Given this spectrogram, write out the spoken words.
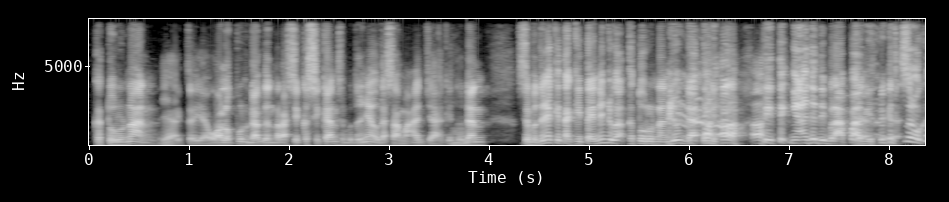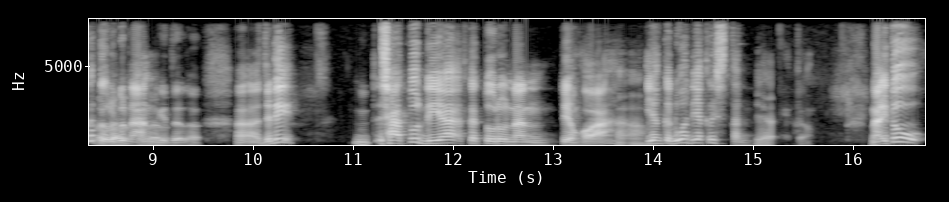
keturunan Ya. gitu ya. Walaupun udah generasi kesekian sebetulnya udah sama aja gitu. Hmm. Dan sebetulnya kita-kita ini juga keturunan juga tinggal titiknya aja di berapa Ya, gitu. ya. Kita semua keturunan Betul, betul. gitu loh. Heeh, jadi satu dia keturunan Tionghoa, Heeh. yang kedua dia Kristen. Ya. Gitu. Nah itu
